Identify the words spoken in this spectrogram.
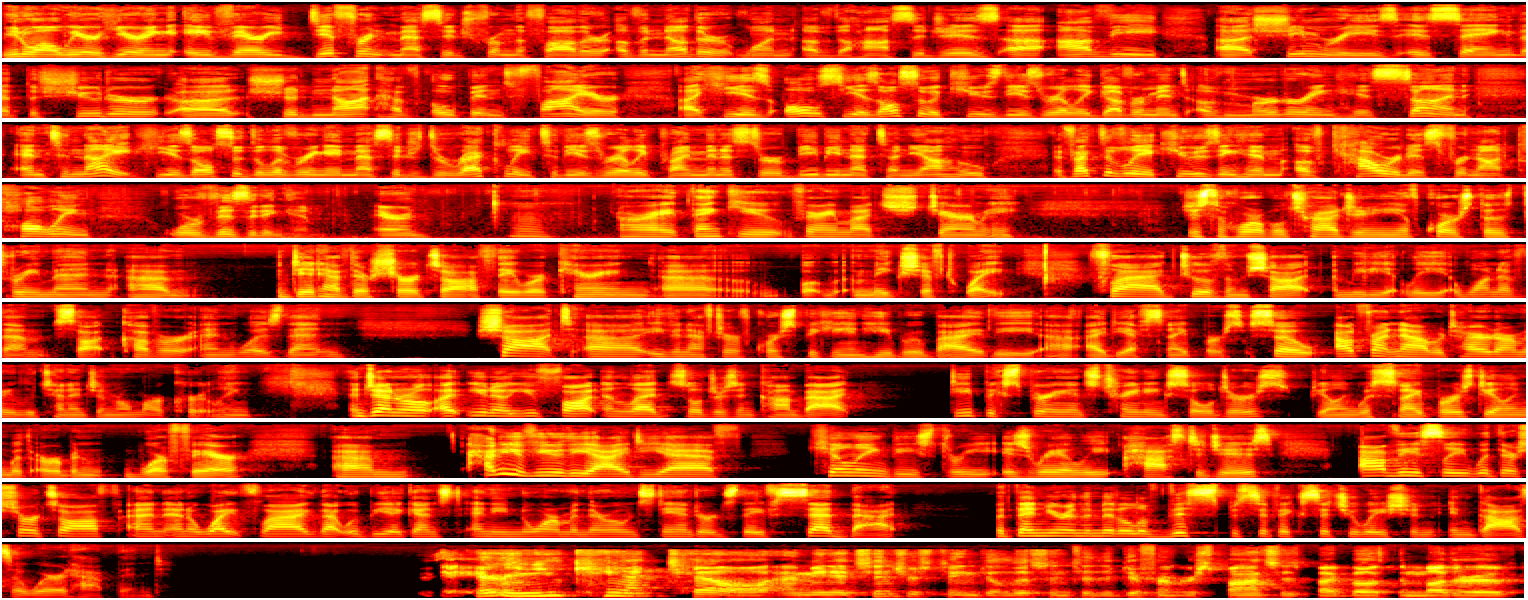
Meanwhile, we are hearing a very different message from the father of another one of the hostages. Uh, Avi uh, Shamriz is saying that the shooter uh, should not have opened fire. Uh, he, is also, he has also accused the Israeli government of murdering his son. And tonight, he is also delivering a message directly to the Israeli Prime Minister Bibi Netanyahu, effectively accusing him of cowardice for not calling or visiting him. Erin? Mm. All right. Thank you very much, Jeremy just a horrible tragedy. Of course, those three men um, did have their shirts off. They were carrying uh, a makeshift white flag. Two of them shot immediately. One of them sought cover and was then shot, uh, even after, of course, speaking in Hebrew by the uh, IDF snipers. So, out front now, retired Army Lieutenant General Mark Hertling. And, General, uh, you know, you fought and led soldiers in combat, deep experience training soldiers, dealing with snipers, dealing with urban warfare. Um, how do you view the IDF? Killing these three Israeli hostages. Obviously, with their shirts off and, and a white flag, that would be against any norm and their own standards. They've said that. But then you're in the middle of this specific situation in Gaza where it happened. Erin, you can't tell. I mean, it's interesting to listen to the different responses by both the mother of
